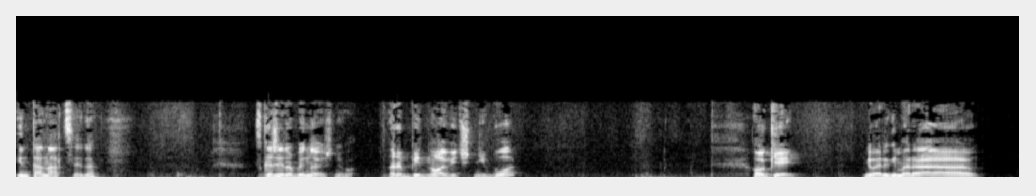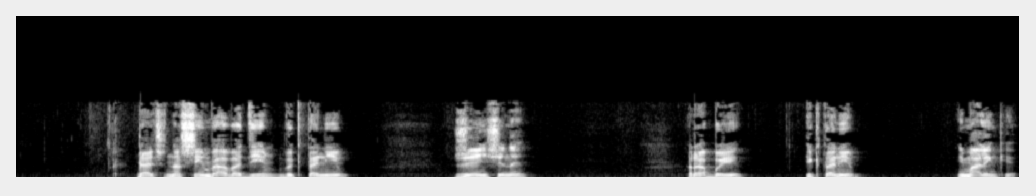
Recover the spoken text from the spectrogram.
интонации, да? Скажи, Рабинович не вор. Рабинович не вор? Окей. Говорит Гимара. Дальше. Нашим вавадим вектаним. Женщины, рабы и ктаним. И маленькие.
